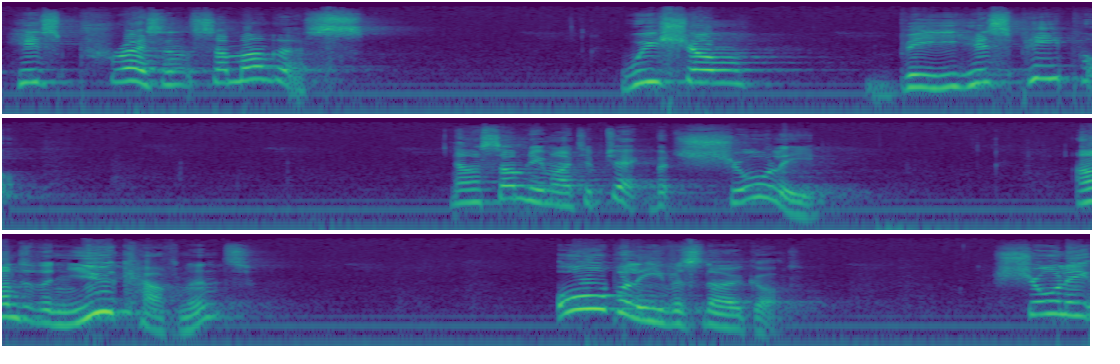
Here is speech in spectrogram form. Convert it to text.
His presence among us. We shall be His people. Now, somebody might object, but surely, under the new covenant, all believers know God. Surely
